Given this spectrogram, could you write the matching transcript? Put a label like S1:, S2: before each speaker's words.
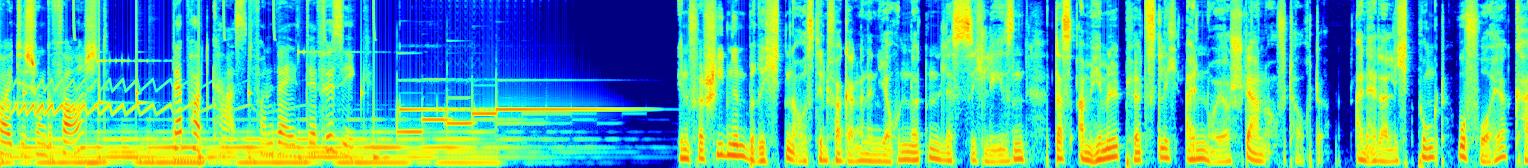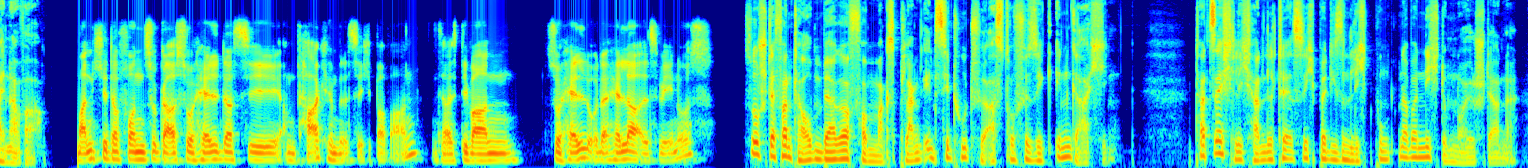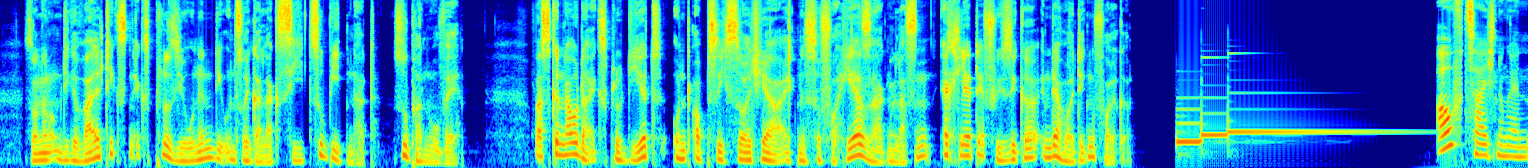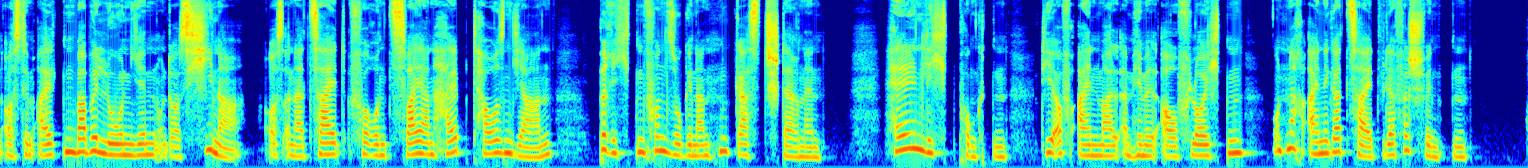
S1: Heute schon geforscht? Der Podcast von Welt der Physik.
S2: In verschiedenen Berichten aus den vergangenen Jahrhunderten lässt sich lesen, dass am Himmel plötzlich ein neuer Stern auftauchte. Ein heller Lichtpunkt, wo vorher keiner war.
S3: Manche davon sogar so hell, dass sie am Taghimmel sichtbar waren. Das heißt, die waren so hell oder heller als Venus.
S2: So Stefan Taubenberger vom Max-Planck-Institut für Astrophysik in Garching. Tatsächlich handelte es sich bei diesen Lichtpunkten aber nicht um neue Sterne, sondern um die gewaltigsten Explosionen, die unsere Galaxie zu bieten hat, Supernovae. Was genau da explodiert und ob sich solche Ereignisse vorhersagen lassen, erklärt der Physiker in der heutigen Folge.
S4: Aufzeichnungen aus dem alten Babylonien und aus China, aus einer Zeit vor rund zweieinhalbtausend Jahren, berichten von sogenannten Gaststernen, hellen Lichtpunkten, die auf einmal am Himmel aufleuchten und nach einiger Zeit wieder verschwinden.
